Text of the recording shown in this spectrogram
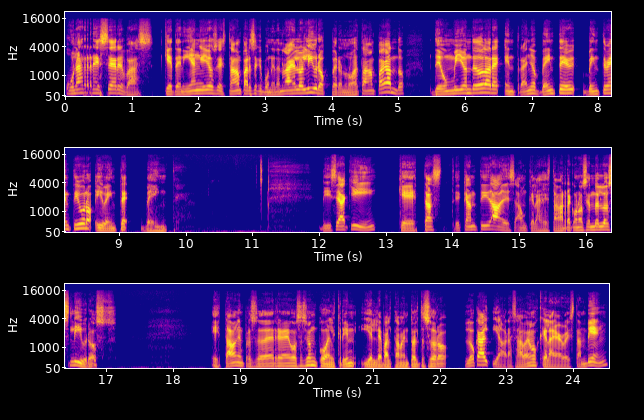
unas reservas que tenían ellos, estaban, parece que poniéndolas en los libros, pero no nos estaban pagando, de un millón de dólares entre años 20, 2021 y 2020. Dice aquí que estas cantidades, aunque las estaban reconociendo en los libros, estaban en proceso de renegociación con el CRIM y el Departamento del Tesoro local y ahora sabemos que la IRS también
